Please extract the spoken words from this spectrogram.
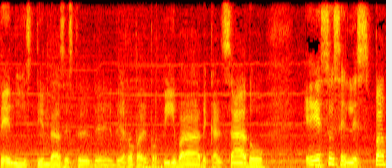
tenis, tiendas este, de, de ropa deportiva, de calzado. Eso es el spam.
